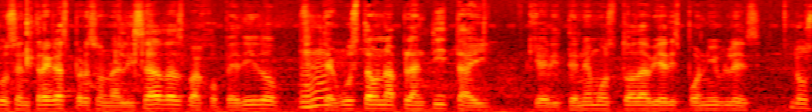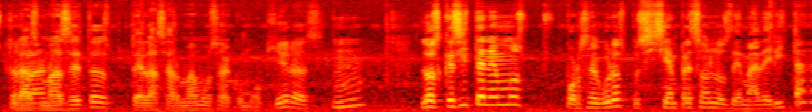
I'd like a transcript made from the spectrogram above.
pues entregas personalizadas bajo pedido. Si te gusta una plantita y que tenemos todavía disponibles los las macetas, te las armamos a como quieras. Los que sí tenemos por seguros, pues sí siempre son los de maderita.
